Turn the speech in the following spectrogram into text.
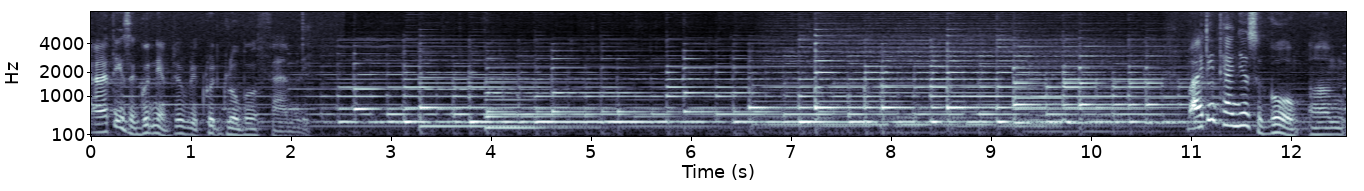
呃，I think it's a good name，就 Recruit Global Family。I think 10 years ago, um,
